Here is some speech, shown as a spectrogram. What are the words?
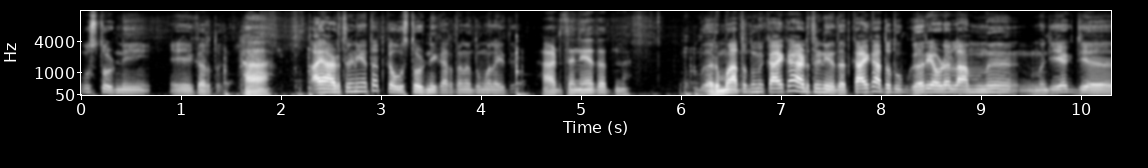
ऊस तोडणी हे करतोय. हा. काय अडचणी येतात का ऊस तोडणी करताना तुम्हाला इथे? अडचणी येतात ना. बरं मग आता तुम्ही काय काय अडचणी येतात? काय काय आता तू घर एवढ्या लांबनं म्हणजे एक ज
